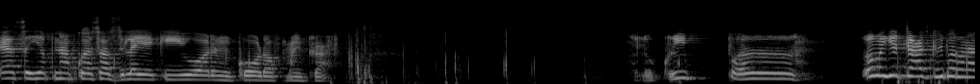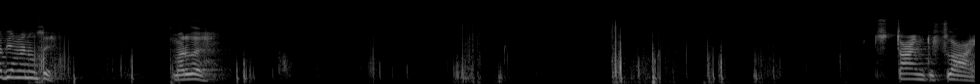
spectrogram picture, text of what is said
ऐसे ही अपने आप को एहसास दिलाइए कि you are an God of Minecraft hello creeper ओ भैया चार्ज क्रीपर बना दिया मैंने उसे। मर गए। Time to fly.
